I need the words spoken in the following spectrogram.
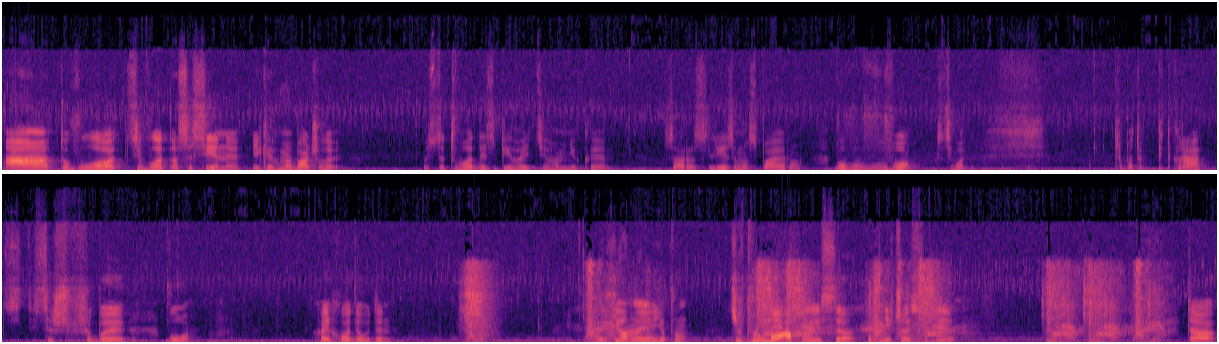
А, то вот, ці вот асасіни, яких ми бачили. Ось тут вот десь бігають ці гамнюки. Зараз ліземо з пайру. Во-во-во-во. Ось ці вот. Треба так підкратися, щоб. Во. Хай ходить один. Ой, йомаю, я пром... Я промахуюся! Ох, нічого собі. Так.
